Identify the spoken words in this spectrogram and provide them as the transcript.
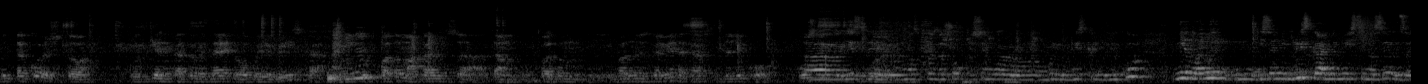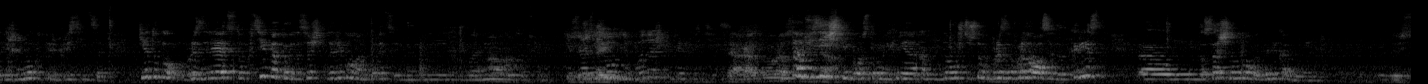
быть такое, что вот гены, которые до этого были близко, они Мгм. потом окажутся там, потом в одной из гамет окажутся далеко. После А, если у нас произошел нас были близко и далеко, не, ну они, если они близко, они вместе наследуются, они же не могут перекреститься. Те только разделяются только те, которые достаточно далеко находятся, и, и как бы, они А. могут. То есть Они любой точки перекреститься. Да, Ну там да. физически просто у них не, бы, потому что чтобы образовался этот крест, эм, достаточно много ДНК нужно. То есть,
